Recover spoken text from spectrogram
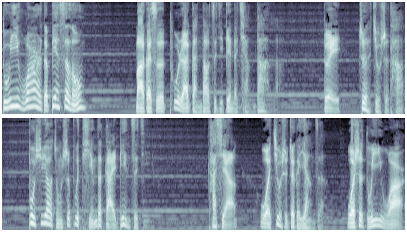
独一无二的变色龙。马克思突然感到自己变得强大了。对，这就是他，不需要总是不停的改变自己。他想。我就是这个样子，我是独一无二，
